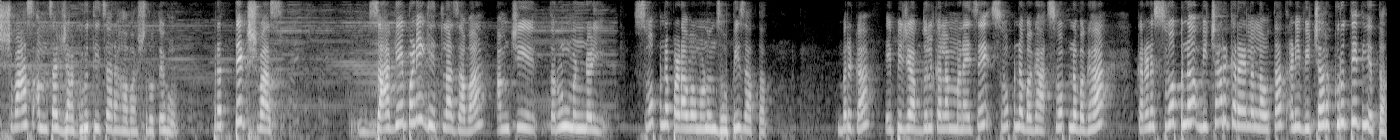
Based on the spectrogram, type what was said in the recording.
श्वास आमचा जागृतीचा राहावा श्रोते हो. प्रत्येक श्वास जागेपणी घेतला जावा आमची तरुण मंडळी स्वप्न पडावं म्हणून झोपी जातात. बरं का? ए पी जे अब्दुल कलाम म्हणायचे स्वप्न बघा स्वप्न बघा. कारण स्वप्न विचार करायला लावतात आणि विचार कृतीत येतात.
